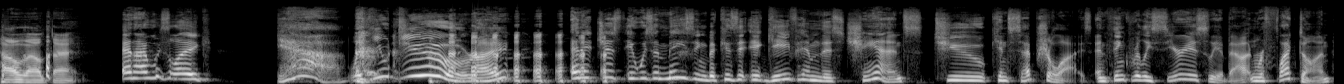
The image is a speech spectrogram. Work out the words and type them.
How about that? and I was like, yeah, like you do, right? and it just, it was amazing because it, it, gave him this chance to conceptualize and think really seriously about and reflect on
